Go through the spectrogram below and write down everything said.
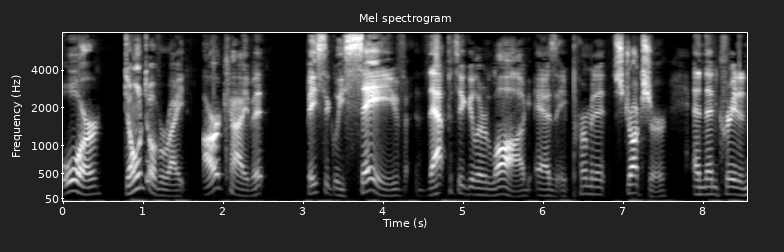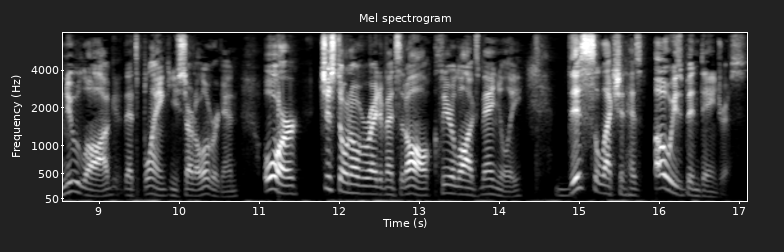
or don't overwrite, archive it, basically save that particular log as a permanent structure, and then create a new log that's blank and you start all over again. Or just don't overwrite events at all, clear logs manually. This selection has always been dangerous.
